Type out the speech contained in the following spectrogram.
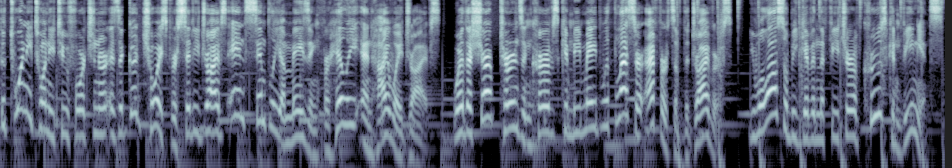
The 2022 Fortuner is a good choice for city drives and simply amazing for hilly and highway drives, where the sharp turns and curves can be made with lesser efforts of the drivers. You will also be given the feature of cruise convenience,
